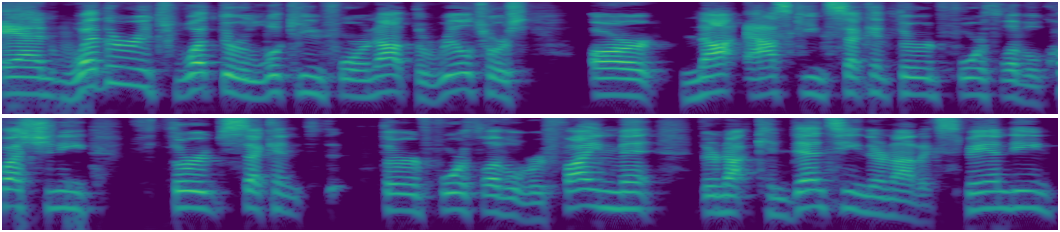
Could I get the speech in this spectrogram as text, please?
And whether it's what they're looking for or not, the realtors are not asking second, third, fourth level questioning, third, second, third, fourth level refinement. They're not condensing, they're not expanding.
